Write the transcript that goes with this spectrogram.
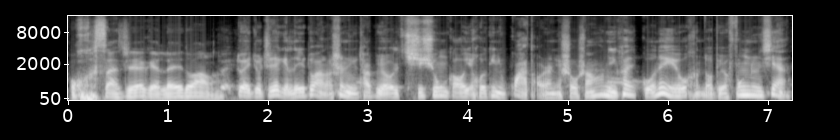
哇塞，直接给勒断了。对，就直接给勒断了，甚至于他比如骑胸高也会给你挂倒，让你受伤。你看国内也有很多，比如风筝线，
